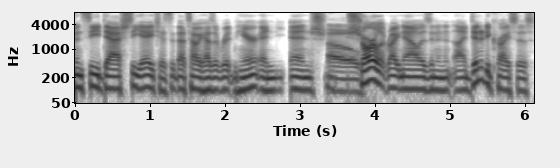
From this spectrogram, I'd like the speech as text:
UNC dash CH. As that's how he has it written here. And and Sh- Oh. Charlotte right now is in an identity crisis.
